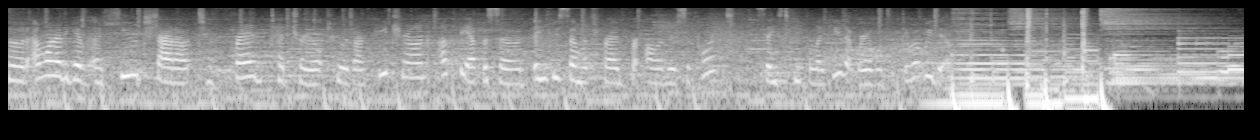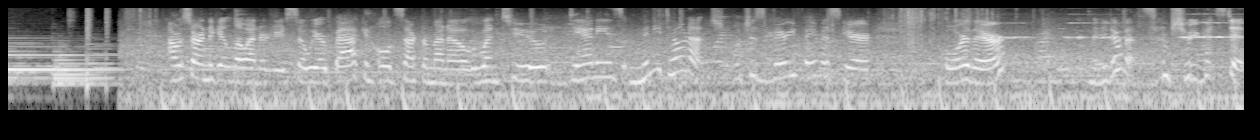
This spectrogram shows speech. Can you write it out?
Episode, I wanted to give a huge shout out to Fred Tetriot, who is our Patreon of the episode. Thank you so much, Fred, for all of your support. It's thanks to people like you that we're able to do what we do. I was starting to get low energy, so we are back in Old Sacramento. We went to Danny's Mini Donuts, which is very famous here for their mini donuts. I'm sure you guessed it.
